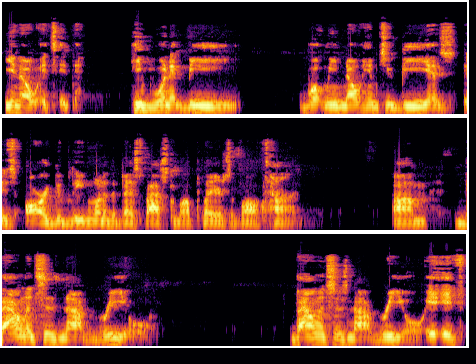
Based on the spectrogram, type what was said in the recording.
You know, it's it he wouldn't be what we know him to be as is arguably one of the best basketball players of all time. Um, balance is not real. Balance is not real. If,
